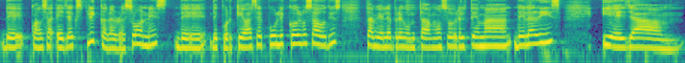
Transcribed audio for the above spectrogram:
de cuando ella explica las razones de, de por qué va a ser público los audios, también le preguntamos sobre el tema de la DIS y ella mm,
